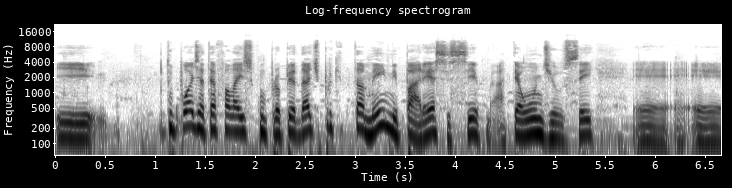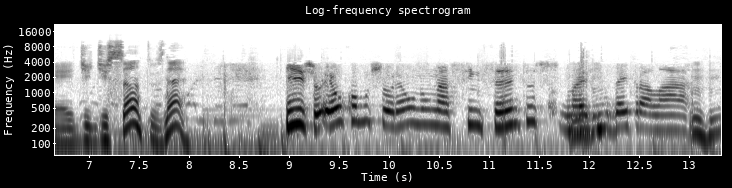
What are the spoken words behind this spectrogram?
E tu pode até falar isso com propriedade, porque também me parece ser, até onde eu sei, é, é, é de, de Santos, né? Isso, eu como Chorão não nasci em Santos, mas uhum. mudei para lá uhum.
